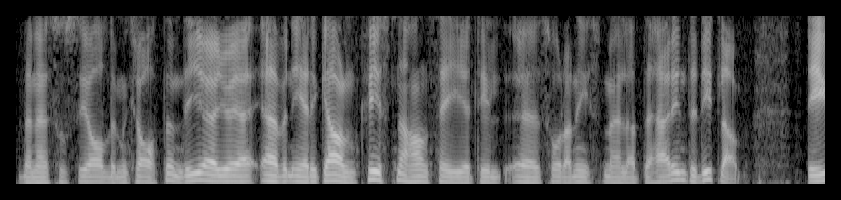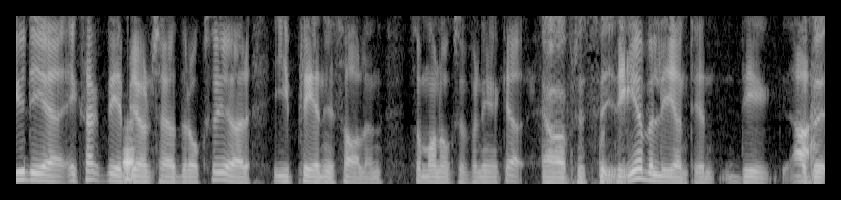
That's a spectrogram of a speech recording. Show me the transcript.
den här socialdemokraten. Det gör ju även Erik Almqvist när han säger till eh, Soran Ismail att det här är inte ditt land. Det är ju det, exakt det Björn Söder också gör i plenisalen, som han också förnekar. Ja, Och precis. det är väl egentligen, det, ah, det-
